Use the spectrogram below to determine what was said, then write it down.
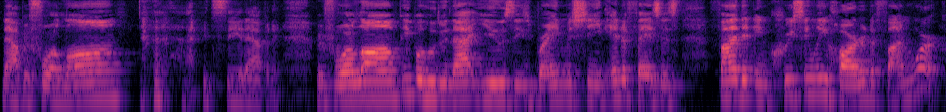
Now, before long, I can see it happening. Before long, people who do not use these brain machine interfaces find it increasingly harder to find work.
